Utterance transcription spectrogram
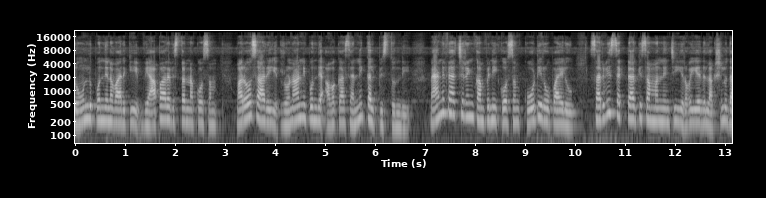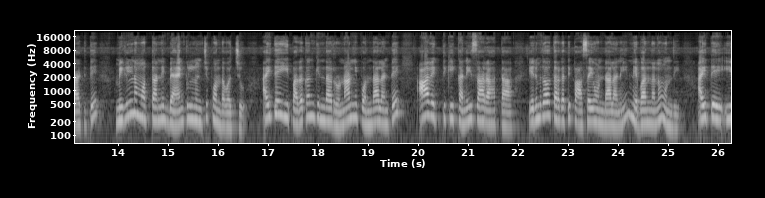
లోన్లు పొందిన వారికి వ్యాపార విస్తరణ కోసం మరోసారి రుణాన్ని పొందే అవకాశాన్ని కల్పిస్తుంది. మ్యానుఫ్యాక్చరింగ్ కంపెనీ కోసం కోటి రూపాయలు సర్వీస్ సెక్టార్కి సంబంధించి ఇరవై ఐదు లక్షలు దాటితే మిగిలిన మొత్తాన్ని బ్యాంకుల నుంచి పొందవచ్చు. అయితే ఈ పథకం కింద రుణాన్ని పొందాలంటే ఆ వ్యక్తికి కనీస అర్హత ఎనిమిదవ తరగతి పాస్ అయి ఉండాలని నిబంధన ఉంది. అయితే ఈ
